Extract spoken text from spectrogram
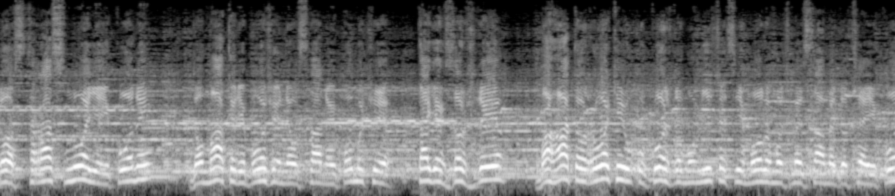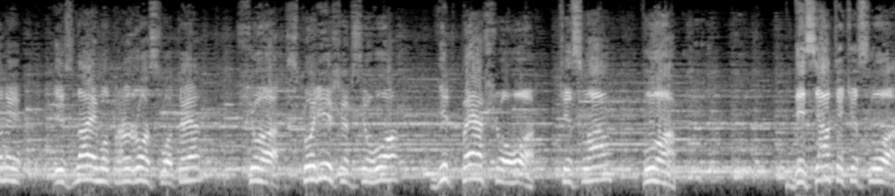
до страсної ікони, до Матері Божої неустанної помочі, так як завжди. Багато років у кожному місяці молимось ми саме до цієї ікони і знаємо пророцтво те, що скоріше всього від першого числа по 10 число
